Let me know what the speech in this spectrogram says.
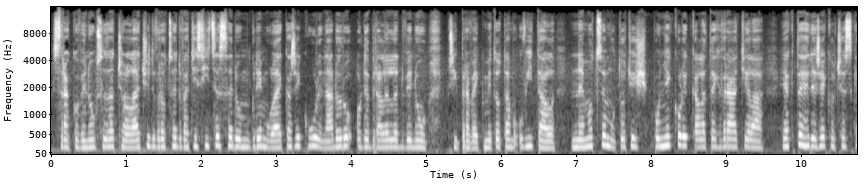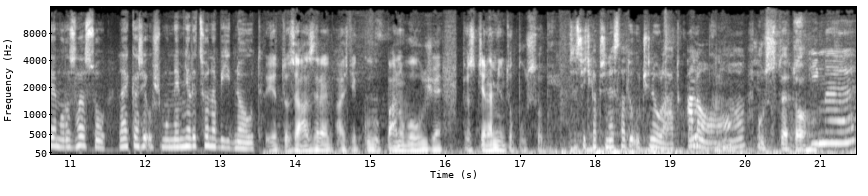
S rakovinou se začal léčit v roce 2007, kdy mu lékaři kvůli nádoru odebrali ledvinu. Přípravek mi to tam uvítal. Nemoc se mu totiž po několika letech vrátila. Jak tehdy řekl českému rozhlasu, lékaři už mu neměli co nabídnout. Je to zázrak a děkuju pánu bohu, že prostě na mě to působí. Sestřička přinesla tu účinnou látku. Ano. ano. Puste to. Pustíme.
